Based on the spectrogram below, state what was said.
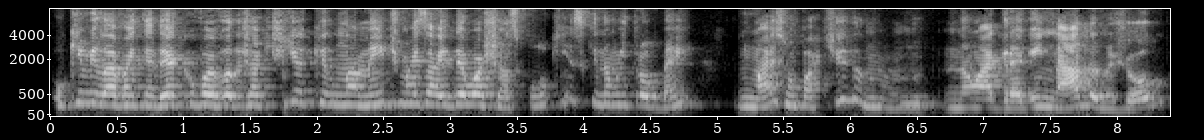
O que me leva a entender é que o Voivoda já tinha aquilo na mente, mas aí deu a chance para o Luquinhas, que não entrou bem em mais uma partida, não, não agrega em nada no jogo.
